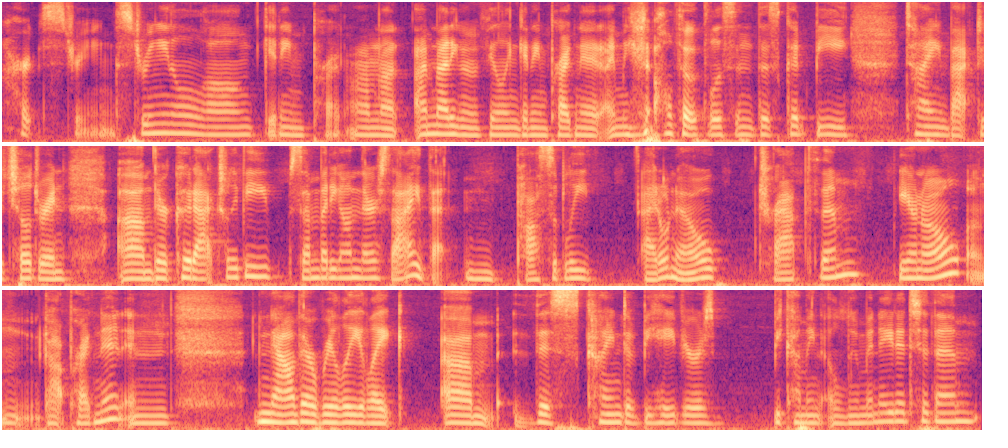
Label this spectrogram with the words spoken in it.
heartstring, stringing along, getting pregnant. I'm not. I'm not even feeling getting pregnant. I mean, although listen, this could be tying back to children. Um, there could actually be somebody on their side that possibly, I don't know, trapped them. You know, um, got pregnant, and now they're really like um, this kind of behavior is becoming illuminated to them.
